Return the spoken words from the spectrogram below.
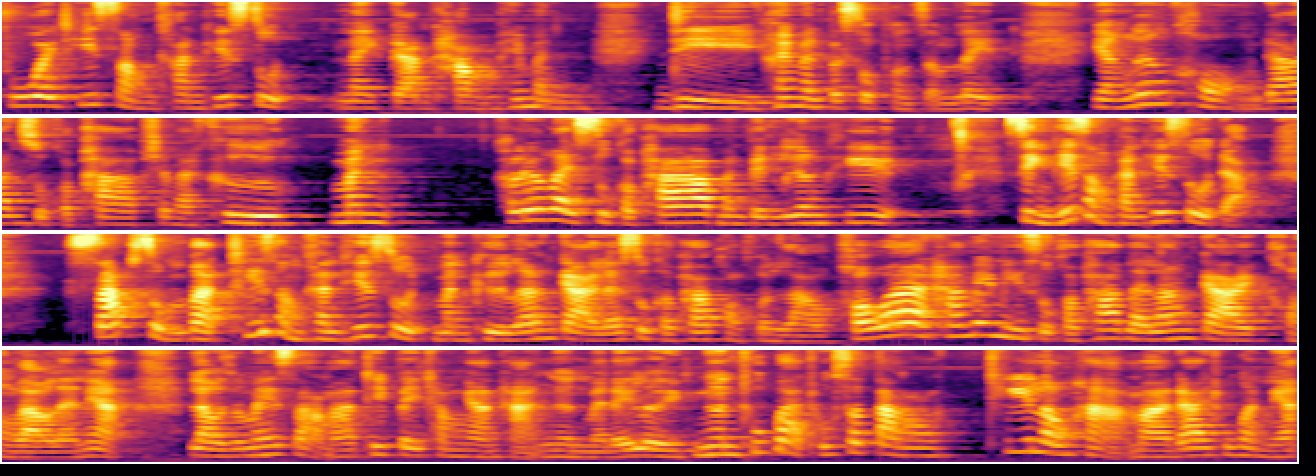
ช่วยที่สำคัญที่สุดในการทำให้มันดีให้มันประสบผลสำเร็จ อย่างเรื่องของด้านสุขภาพใช่ไหมคือมันเขาเรียกอะไรสุขภาพมันเป็นเรื่องที่สิ่งที่สำคัญที่สุดอะ ทรัพย์สมบัติที่สำคัญที่สุดมันคือร่างกายและสุขภาพของคนเรา เพราะว่าถ้าไม่มีสุขภาพและร่างกายของเราแล้วเนี่ย เราจะไม่สามารถที่ไปทำงานหาเงินมาได้เลย เงินทุกบาททุกสตางค์ที่เราหามาได้ทุกวันเนี้ย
